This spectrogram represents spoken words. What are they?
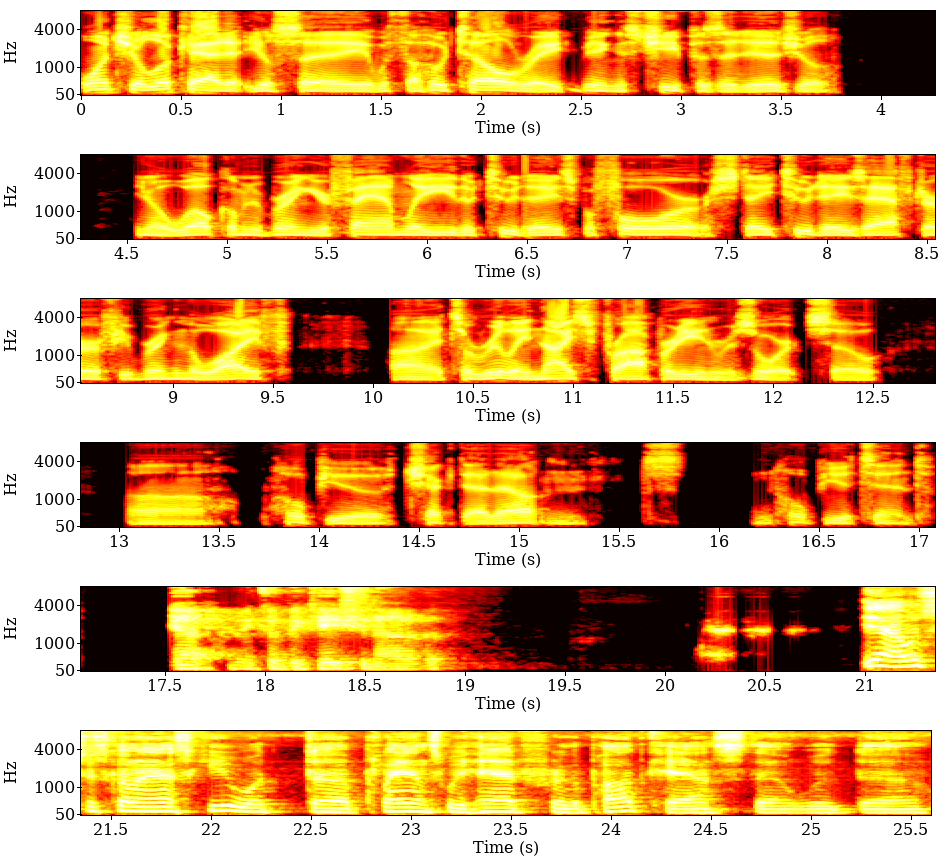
once you look at it, you'll say with the hotel rate being as cheap as it is, you'll you know welcome to bring your family either two days before or stay two days after if you bring the wife uh, it's a really nice property and resort. So uh, hope you check that out and, and hope you attend. Yeah, make a vacation out of it. Yeah, I was just going to ask you what uh, plans we had for the podcast that would uh,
